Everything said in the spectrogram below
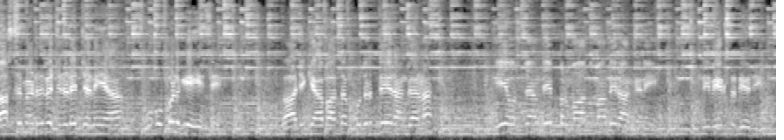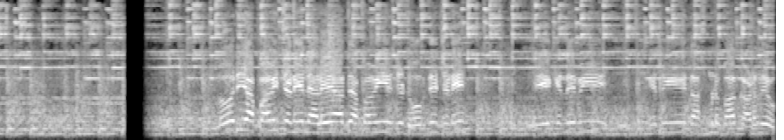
10 ਮਿੰਟ ਦੇ ਵਿੱਚ ਜਿਹੜੇ ਚਨੇ ਆ, ਉਹ ਉਬਲ ਗਏ ਸੀ ਵਾਹ ਜੀ ਕੀ ਬਾਤ ਹੈ ਕੁਦਰਤ ਦੇ ਰੰਗ ਆ ਨਾ। ਇਹ ਉਸ ਟਾਈਮ ਦੇ ਪ੍ਰਮਾਤਮਾ ਦੇ ਰੰਗ ਨੇ। ਤੁਸੀਂ ਵੇਖ ਸਕਦੇ ਹੋ ਜੀ। ਲੋ ਜੀ, ਆਪਾਂ ਵੀ ਚਣੇ ਲੈ ਲਏ ਆ ਤੇ ਆਪਾਂ ਵੀ ਇਹ 'ਚ ਡੋਬਦੇ ਚਨੇ। ਤੇ ਕਹਿੰਦੇ ਵੀ ਇਹ 10 ਮਿੰਟ ਬਾਅਦ ਕੱਢ ਦਿਓ।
